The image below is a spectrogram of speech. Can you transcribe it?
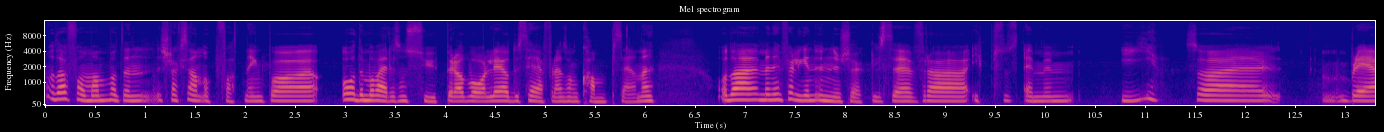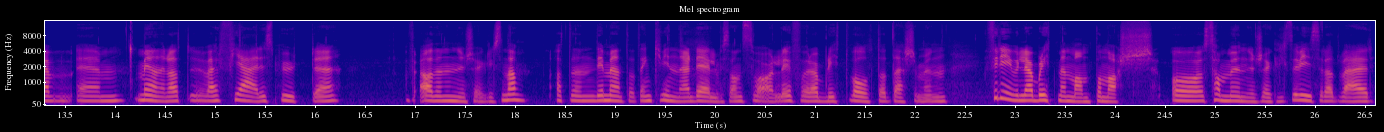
Og da får man på en måte en slags annen oppfatning på Å, det må være sånn superalvorlig, og du ser for deg en sånn kampscene. Da, men ifølge en undersøkelse fra Ipsos MMI, så eh, ble eh, Mener at hver fjerde spurte av den undersøkelsen, da, at den, de mente at en kvinne er delvis ansvarlig for å ha blitt voldtatt dersom hun frivillig har blitt med en mann på nach. Og samme undersøkelse viser at hver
